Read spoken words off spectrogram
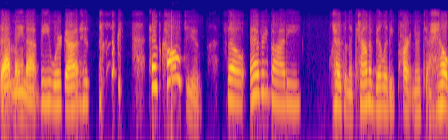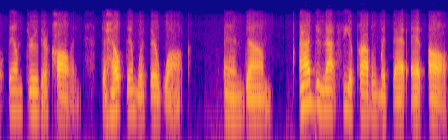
that may not be where God has has called you. So everybody has an accountability partner to help them through their calling, to help them with their walk. And um, I do not see a problem with that at all.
